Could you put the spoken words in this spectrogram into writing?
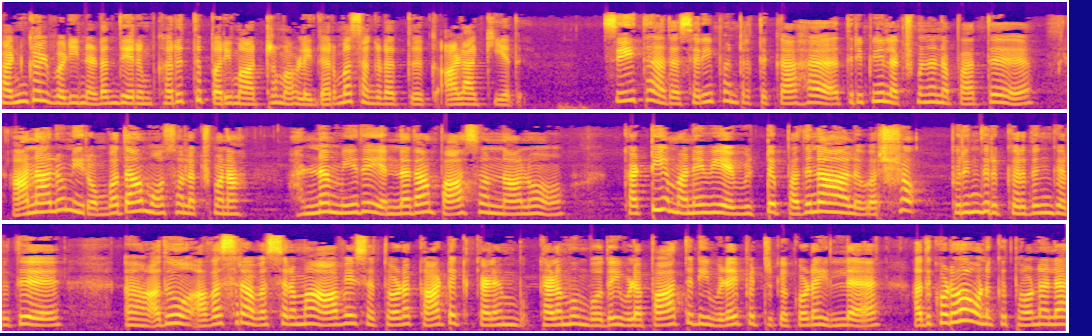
கண்கள் வழி நடந்தேறும் கருத்து பரிமாற்றம் அவளை தர்ம சங்கடத்துக்கு ஆளாக்கியது. சீதா அதை சரி பண்ணுறதுக்காக திருப்பியும் லக்ஷ்மணனை பார்த்து ஆனாலும் நீ ரொம்ப தான் மோசம் லக்ஷ்மணா. அண்ணன் மீது என்னதான் பாசம்னாலும் கட்டிய மனைவியை விட்டு பதினாலு வருஷம் பிரிந்திருக்கிறதுங்கிறது அதுவும் அவசர அவசரமாக ஆவேசத்தோட காட்டுக்கு கிளம்பு கிளம்பும்போது இவளை பார்த்து நீ விடைபெற்றிருக்க கூட இல்லை. அது கூடவா உனக்கு தோணலை?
